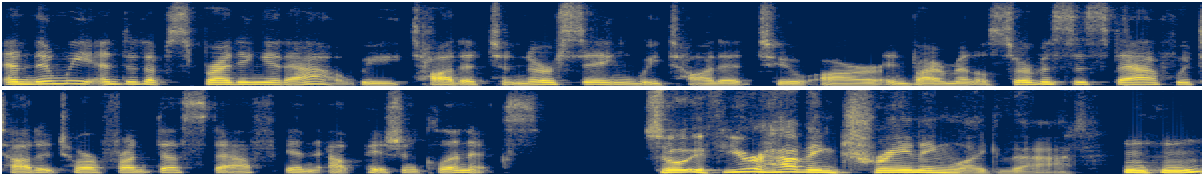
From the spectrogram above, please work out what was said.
And then we ended up spreading it out. We taught it to nursing, we taught it to our environmental services staff, we taught it to our front desk staff in outpatient clinics. So, if you're having training like that mm-hmm.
